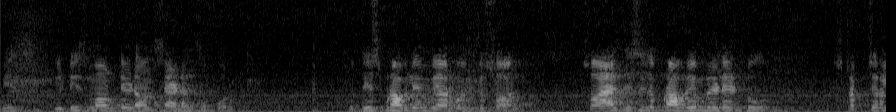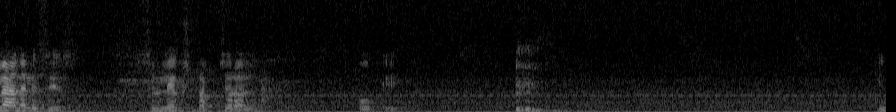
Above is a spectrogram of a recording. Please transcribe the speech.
means it is mounted on saddle support so this problem we are going to solve so as this is a problem related to structural analysis select structural okay in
